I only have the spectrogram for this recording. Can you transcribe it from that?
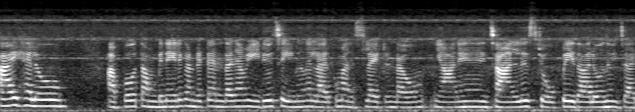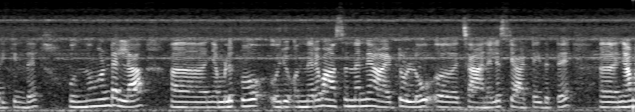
ഹായ് ഹലോ അപ്പോൾ തമ്പിനയിൽ കണ്ടിട്ട് എന്താ ഞാൻ വീഡിയോ ചെയ്യുന്നതെന്ന് എല്ലാവർക്കും മനസ്സിലായിട്ടുണ്ടാവും. ഞാൻ ചാനൽ സ്റ്റോപ്പ് ചെയ്താലോ എന്ന് വിചാരിക്കുന്നുണ്ട് ഒന്നും കൊണ്ടല്ല നമ്മളിപ്പോൾ ഒരു ഒന്നര മാസം തന്നെ ആയിട്ടുള്ളൂ ചാനൽ സ്റ്റാർട്ട് ചെയ്തിട്ട്. ഞാൻ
